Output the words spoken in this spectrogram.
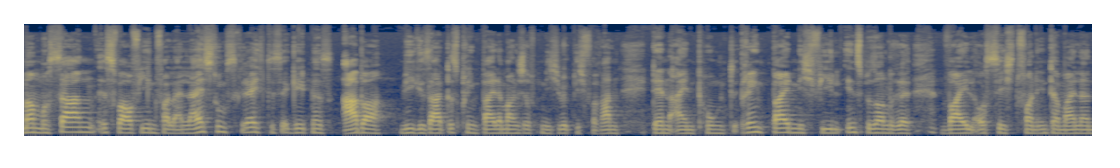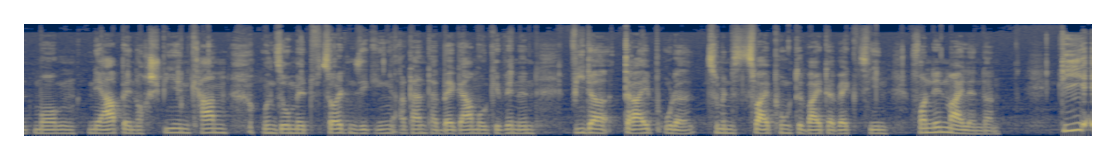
Man muss sagen, es war auf jeden Fall ein leistungsgerechtes Ergebnis, aber wie gesagt, es bringt beide Mannschaften nicht wirklich voran, denn ein Punkt bringt beiden nicht viel, insbesondere weil aus Sicht von Inter Mailand morgen Neapel noch spielen kann und somit sollten sie gegen Atalanta Bergamo gewinnen, wieder drei oder zumindest zwei Punkte weiter wegziehen von den Mailändern. Die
